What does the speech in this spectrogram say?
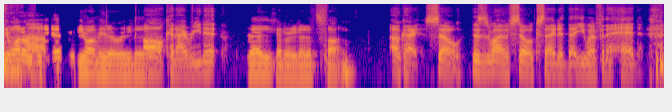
you want to Um, read it? Or do you want me to read it? Oh, can I read it? yeah, you can read it. It's fun. Okay, so this is why I was so excited that you went for the head.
